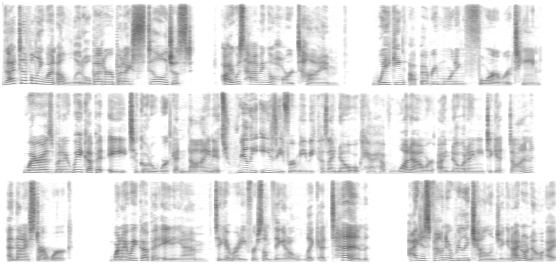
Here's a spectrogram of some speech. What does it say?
That definitely went a little better, but I still just, I was having a hard time waking up every morning for a routine. Whereas when I wake up at 8 to go to work at 9, it's really easy for me because I know, okay, I have one hour, I know what I need to get done, and then I start work. When I wake up at 8 a.m. to get ready for something at a, like at 10, I just found it really challenging. And I don't know, I,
